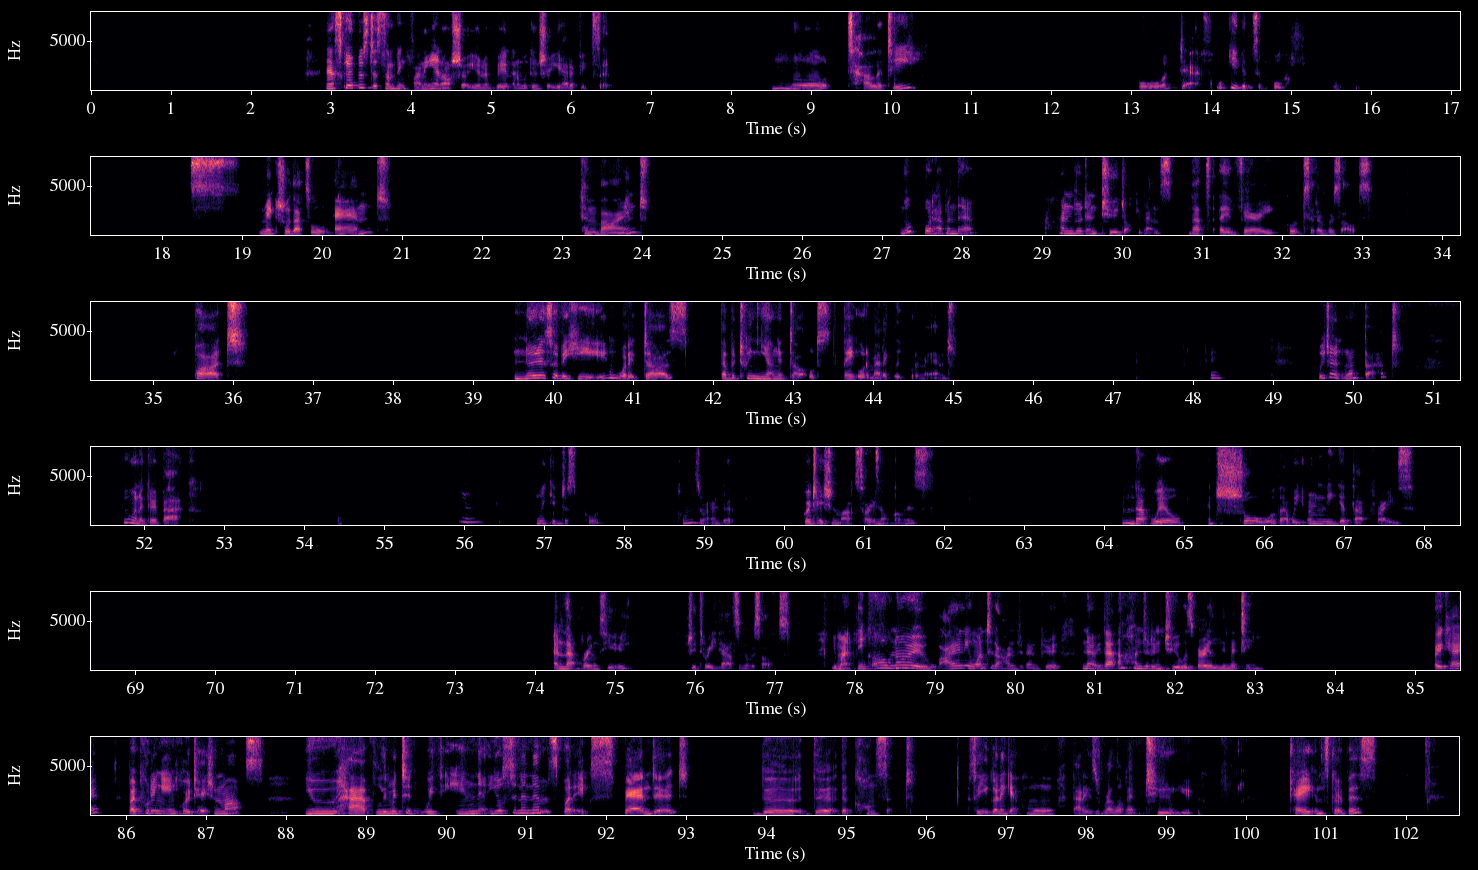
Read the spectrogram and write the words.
Now Scopus does something funny and I'll show you in a bit and we can show you how to fix it. Mortality or death. We'll keep it simple. Make sure that's all and combined. Look what happened there? 102 documents. That's a very good set of results. But notice over here what it does, that between young adults, they automatically put an end. Okay. We don't want that. We want to go back. Hmm. We can just put commas around it. Quotation marks, sorry, not commas. And that will ensure that we only get that phrase. And that brings you to 3000 results. You might think, oh no, I only wanted 102. No, that 102 was very limiting. Okay, by putting in quotation marks, you have limited within your synonyms, but expanded the, the, the concept. So you're going to get more that is relevant to you. Okay, in Scopus.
